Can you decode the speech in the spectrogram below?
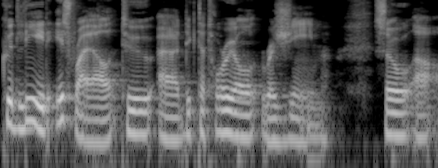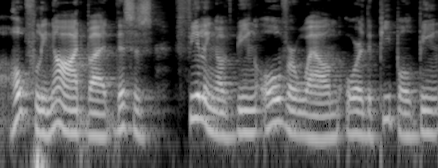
could lead Israel to a dictatorial regime. So uh, hopefully not, but this is feeling of being overwhelmed or the people being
